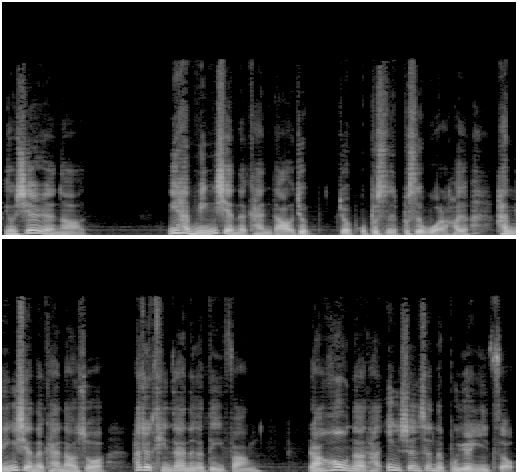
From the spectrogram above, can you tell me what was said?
有些人哦，你很明显的看到，就就不是不是我了，好像很明显的看到说，他就停在那个地方，然后呢，他硬生生的不愿意走，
